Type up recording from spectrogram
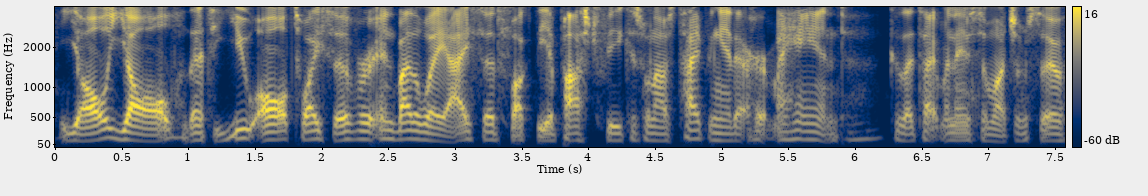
y'all, y'all. That's you all twice over. And by the way, I said fuck the apostrophe because when I was typing it, it hurt my hand because I type my name so much. I'm so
